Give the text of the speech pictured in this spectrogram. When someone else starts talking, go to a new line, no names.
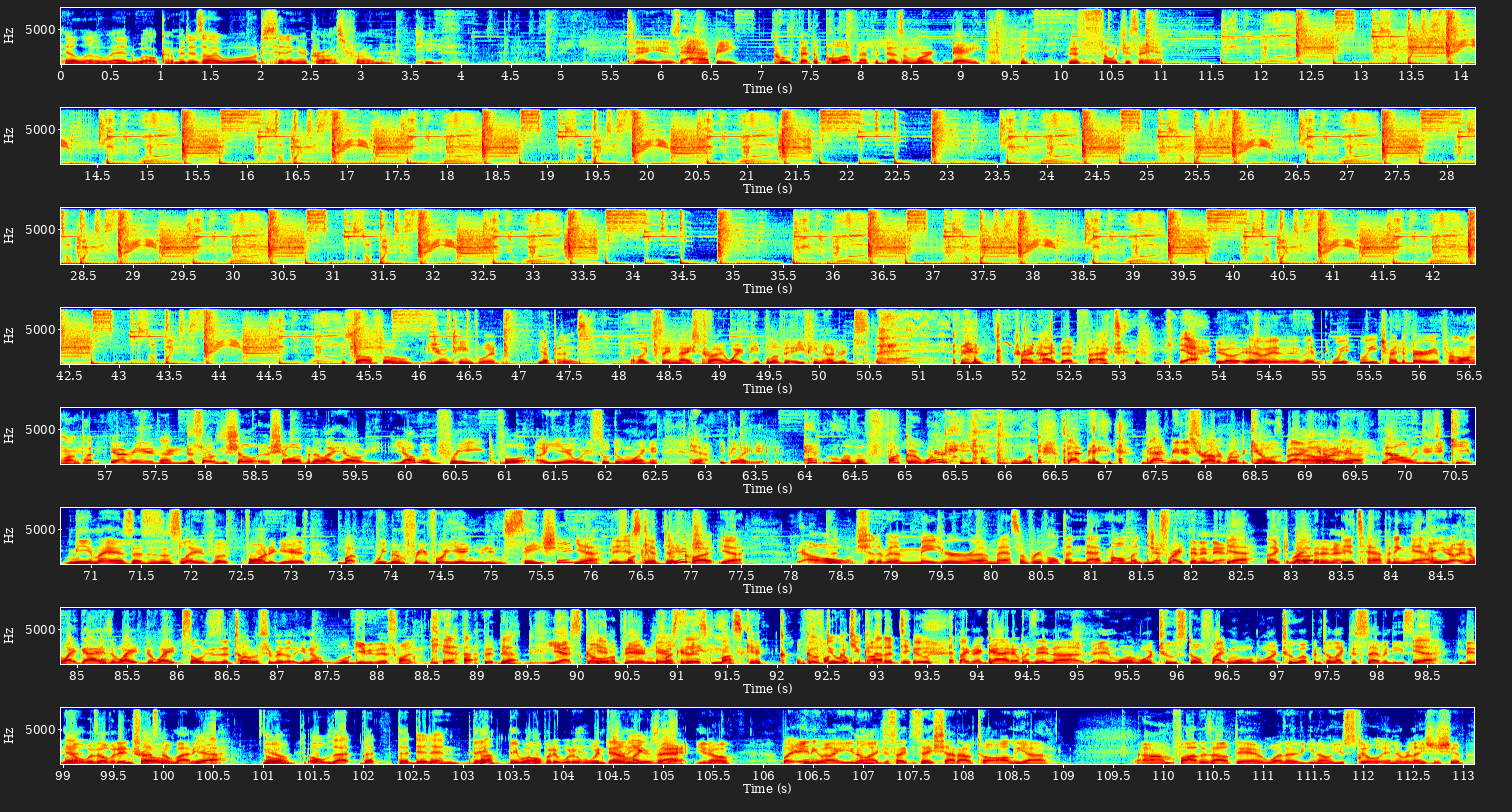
Hello and welcome. It is I Ward sitting across from Keith.
Today is happy proof that the pull-out method doesn't work day. this is so what you're saying. Juneteenth Wood.
Yep, it is.
I'd like to say nice try, white people of the 1800s. Try and hide that fact.
Yeah.
You know, it-
yeah, we, they, we, we tried to bury it for a long, long time.
you know what I mean? The soldiers show show up and they're like, "Yo, y'all been free for a year. What are you still doing working?"
Yeah.
You'd be like, "That motherfucker, where are you?" that be that be the straw that broke the camel's back. you know
Oh,
what I
oh,
mean? Not only did you keep me and my ancestors enslaved for 400 years, but we've been free for a year and you didn't say shit.
Yeah,
You
they just
fucking
kept it quiet. Yeah.
Oh,
Should have been a major, uh, massive revolt in that moment.
just right then and there.
Yeah, like
Right
uh,
then and there.
It's happening now.
And you know, and the white guys, the white, the white soldiers that told us, should be, you know, we'll give you this one.
yeah.
Th- this-
yeah.
Yes, go
Here-
up there and
here's
fucking
this musket.
Go
Go, do what you
up.
gotta do.
like that guy that was in uh, in World War II, still fighting World War II up until like the seventies.
Yeah.
didn't
Yeah.
know it was over. Didn't trust
Oh,
nobody.
Yeah.
You
oh,
know?
oh, that that that did end.
they
huh?
they were hoping it would have went down like
years ago.
that. You know. But anyway, you know, I just like to say shout out to all the uh, um, fathers out there, whether you know you're still in a relationship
